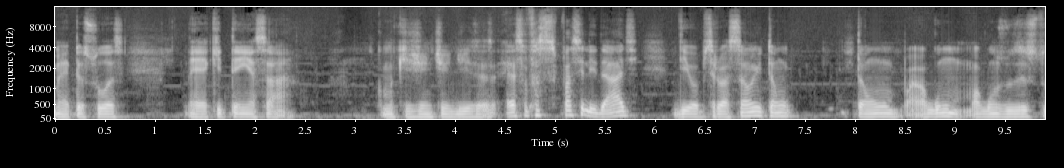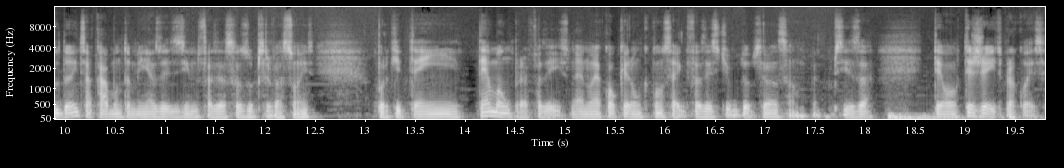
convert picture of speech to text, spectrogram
é, pessoas é, que têm essa como que a gente diz, essa facilidade de observação, então então, algum, alguns dos estudantes acabam também, às vezes, indo fazer essas observações, porque tem, tem a mão para fazer isso, né? Não é qualquer um que consegue fazer esse tipo de observação. Precisa ter, ter jeito para a coisa.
